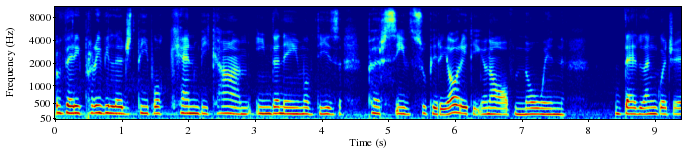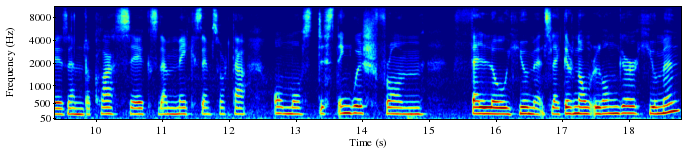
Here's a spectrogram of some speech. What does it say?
very privileged people can become in the name of this perceived superiority you know of knowing dead languages and the classics that makes them sort of almost distinguished from fellow humans. Like they're no longer human.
